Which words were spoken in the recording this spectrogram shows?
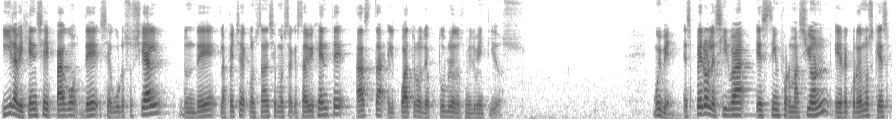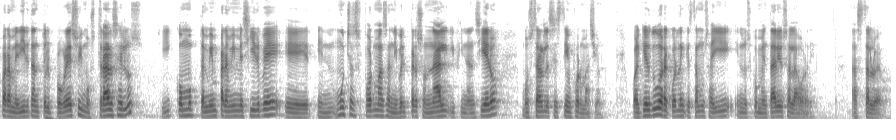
Y la vigencia y pago de Seguro Social, donde la fecha de constancia muestra que está vigente hasta el 4 de octubre de 2022. Muy bien, espero les sirva esta información. Eh, recordemos que es para medir tanto el progreso y mostrárselos, ¿sí? como también para mí me sirve eh, en muchas formas a nivel personal y financiero mostrarles esta información. Cualquier duda recuerden que estamos ahí en los comentarios a la orden. Hasta luego.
